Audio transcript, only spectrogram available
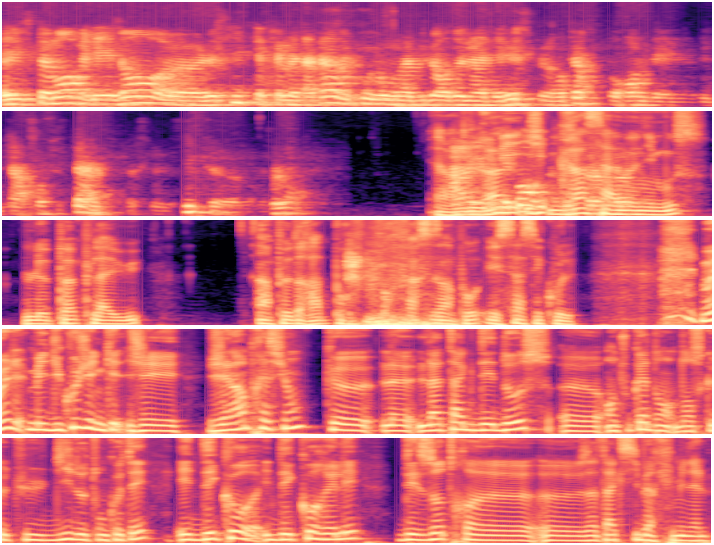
Et justement, mais les gens, euh, le site s'est fait mettre à terre, du coup, on a dû leur donner un délai supplémentaire pour rendre les, les déclarations fiscales, parce que le site, voilà. Alors, Ah, gra- mais grâce à Anonymous, le peuple a eu un peu de rap pour, pour faire ses impôts, et ça, c'est cool. Moi, mais du coup, j'ai l'impression que la- l'attaque des DOS, euh, en tout cas dans, dans ce que tu dis de ton côté, est, décor- est décorrélée des autres euh, euh, attaques cybercriminelles.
